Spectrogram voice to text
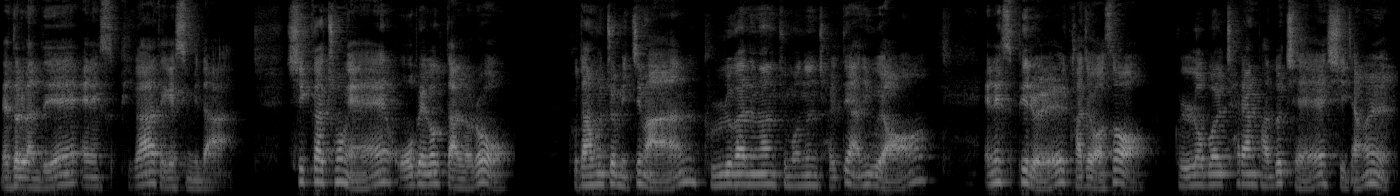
네덜란드의 NXP가 되겠습니다. 시가총액 500억 달러로 부담은 좀 있지만 불가능한 규모는 절대 아니고요. NXP를 가져와서 글로벌 차량 반도체 시장을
